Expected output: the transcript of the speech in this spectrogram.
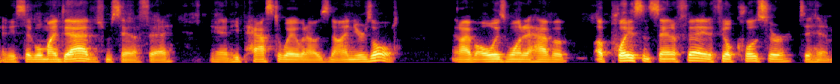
And he said, well, my dad is from Santa Fe and he passed away when I was nine years old. And I've always wanted to have a, a place in Santa Fe to feel closer to him.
